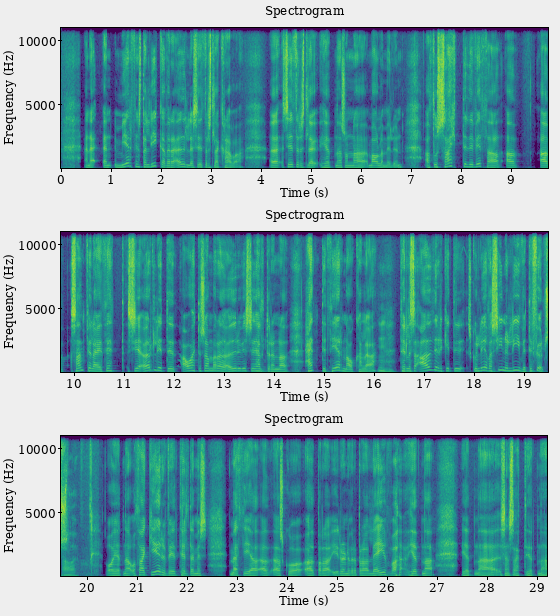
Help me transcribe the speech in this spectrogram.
en, en mér finnst það líka vera eðlilega siðferðislega krafa uh, siðferðislega hérna svona málamiðlun að þú sættir þig við það að, að samfélagi þitt sé örlítið áhættu samar eða öðruvísi heldur en að hendi þér nákvæmlega Mhm. til þess að aðrir geti sko lifa sínu lífi til fulls Já. Og, hérna, og það gerum við til dæmis með því að, að, að sko að bara í rauninu vera bara að leifa hérna, hérna sem sagt hérna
